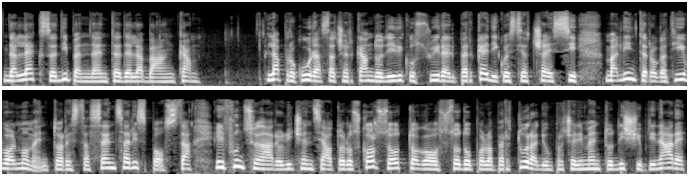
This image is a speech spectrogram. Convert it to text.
dall'ex dipendente della banca. La Procura sta cercando di ricostruire il perché di questi accessi, ma l'interrogativo al momento resta senza risposta. Il funzionario licenziato lo scorso 8 agosto, dopo l'apertura di un procedimento disciplinare,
